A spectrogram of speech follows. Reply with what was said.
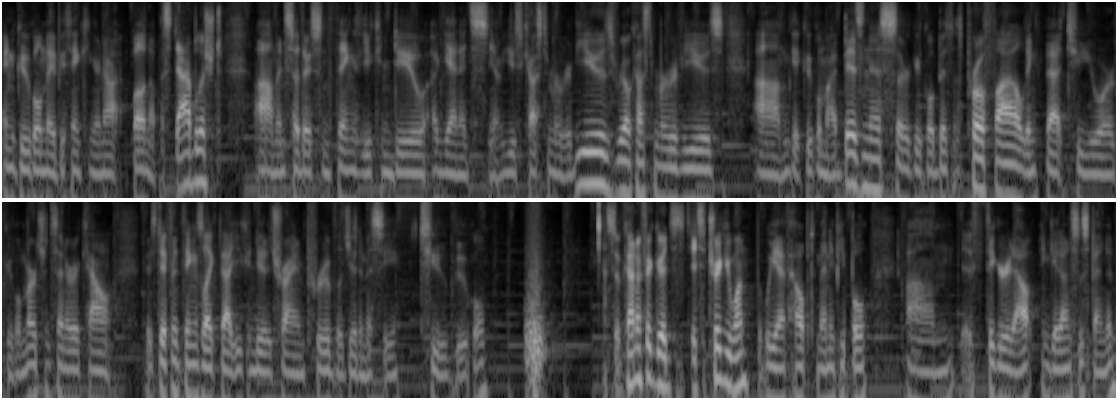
and Google may be thinking you're not well enough established. Um, and so there's some things you can do. Again, it's you know use customer reviews, real customer reviews, um, get Google My Business or Google Business Profile, link that to your Google Merchant Center account. There's different things like that you can do to try and prove legitimacy to Google. So kind counterfeit goods, it's a tricky one, but we have helped many people um, figure it out and get unsuspended.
